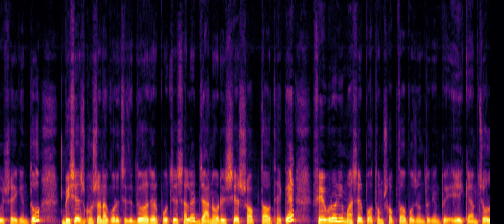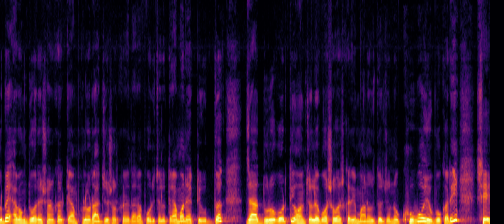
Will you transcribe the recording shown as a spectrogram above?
বিষয়ে কিন্তু বিশেষ ঘোষণা করেছে যে দু হাজার পঁচিশ সালের জানুয়ারির শেষ সপ্তাহ থেকে ফেব্রুয়ারি মাসের প্রথম সপ্তাহ পর্যন্ত কিন্তু এই ক্যাম্প চলবে এবং দুয়ারে সরকার ক্যাম্প হলো রাজ্য সরকারের দ্বারা পরিচালিত। এমন একটি উদ্যোগ যা দূরবর্তী অঞ্চলে বসবাসকারী মানুষদের জন্য খুবই উপকারী। সেই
